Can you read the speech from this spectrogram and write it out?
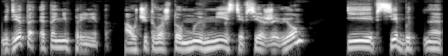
Где-то это не принято. А учитывая, что мы вместе все живем, и все бы, э,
